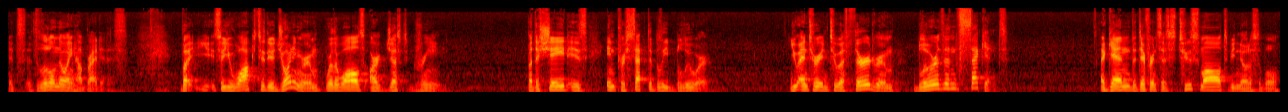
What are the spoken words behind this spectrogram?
It's, it's a little annoying how bright it is. But you, so you walk to the adjoining room where the walls are just green, but the shade is imperceptibly bluer. You enter into a third room, bluer than the second. Again, the difference is too small to be noticeable.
